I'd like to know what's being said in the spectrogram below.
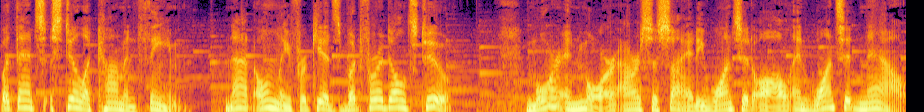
but that's still a common theme, not only for kids, but for adults too. More and more, our society wants it all and wants it now.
